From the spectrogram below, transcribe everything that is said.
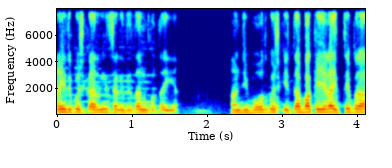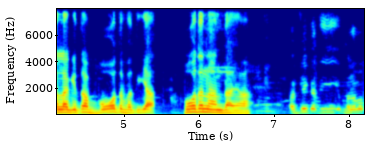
ਅਸੀਂ ਤਾਂ ਕੁਝ ਕਰ ਨਹੀਂ ਸਕਦੇ ਤੁਹਾਨੂੰ ਪਤਾ ਹੀ ਆ। ਹਾਂਜੀ ਬਹੁਤ ਕੁਝ ਕੀਤਾ। ਬਾਕੀ ਜਿਹੜਾ ਇੱਥੇ ਉਪਰਾਲਾ ਕੀਤਾ ਬਹੁਤ ਵਧੀਆ ਬਹੁਤ ਆਨੰਦ ਆਇਆ। ਅੱਗੇ ਕਦੀ ਮਤਲਬ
